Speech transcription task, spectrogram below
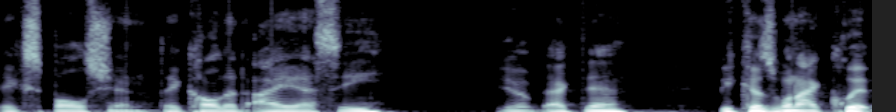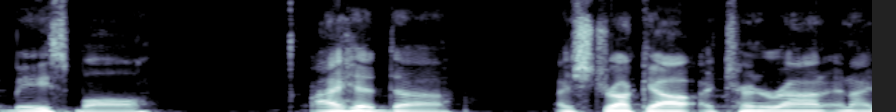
expulsion. They called it ISE Yep. back then because when I quit baseball, I had uh, I struck out. I turned around and I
